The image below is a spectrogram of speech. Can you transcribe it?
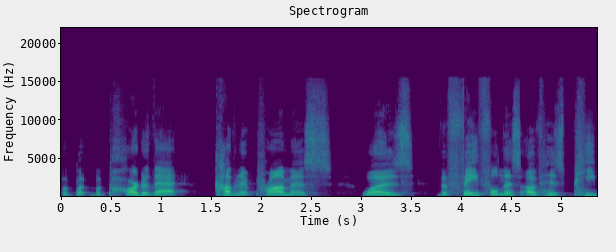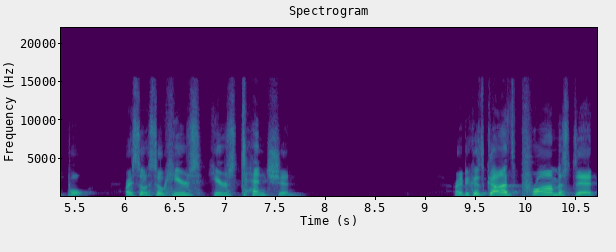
But, but, but part of that covenant promise was the faithfulness of his people. Right? So, so here's, here's tension. Right? Because God's promised it,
